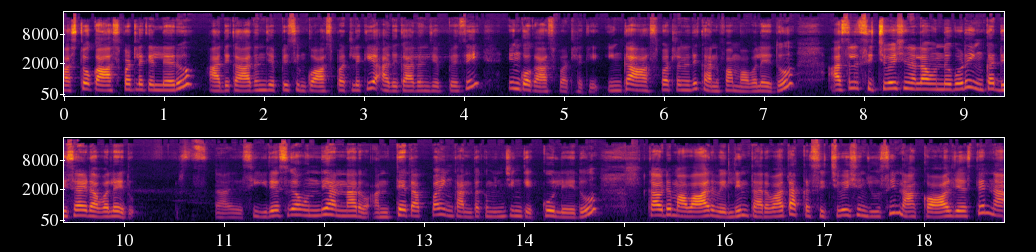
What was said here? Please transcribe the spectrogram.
ఫస్ట్ ఒక హాస్పిటల్కి వెళ్ళారు అది కాదని చెప్పేసి ఇంకో హాస్పిటల్కి అది కాదని చెప్పేసి ఇంకొక హాస్పిటల్కి. ఇంకా హాస్పిటల్ అనేది కన్ఫామ్ అవ్వలేదు. అసలు సిచ్యువేషన్ ఎలా ఉందో కూడా ఇంకా డిసైడ్ అవ్వలేదు. సీరియస్గా ఉంది అన్నారు. అంతే తప్ప ఇంక అంతకు మించి ఇంకెక్కువ లేదు. కాబట్టి మా వారు వెళ్ళిన తర్వాత అక్కడ సిచ్యువేషన్ చూసి నాకు కాల్ చేస్తే నా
